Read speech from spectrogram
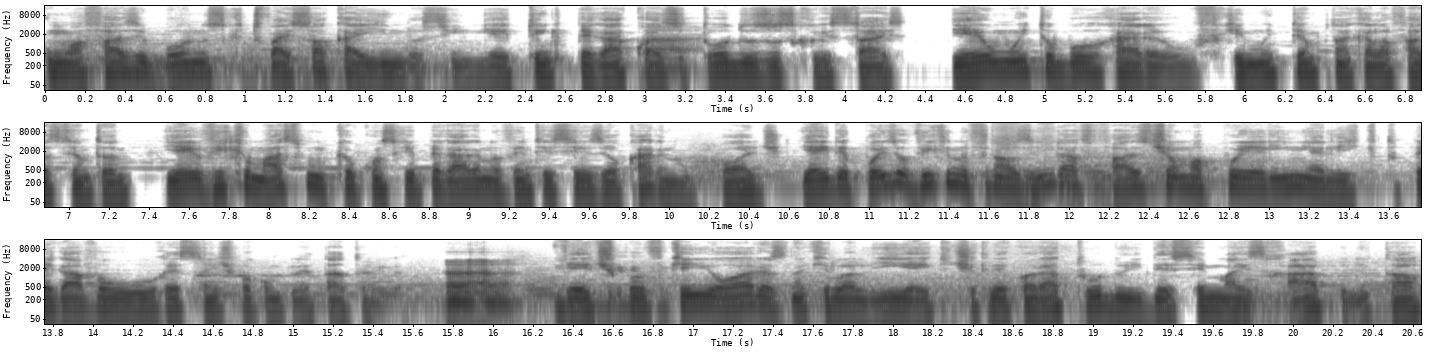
uma fase bônus que tu vai só caindo assim, e aí tu tem que pegar quase ah. todos os cristais. E aí eu muito burro, cara, eu fiquei muito tempo naquela fase tentando. E aí eu vi que o máximo que eu consegui pegar era 96, e eu, cara, não pode. E aí depois eu vi que no finalzinho da fase tinha uma poeirinha ali que tu pegava o restante para completar, tá ligado? Uhum. E aí, tipo, eu fiquei horas naquilo ali, aí tu tinha que decorar tudo e descer mais rápido e tal.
